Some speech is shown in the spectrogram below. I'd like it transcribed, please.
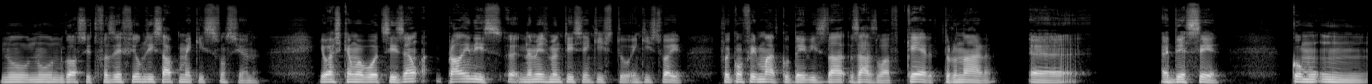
no, no negócio de fazer filmes e sabe como é que isso funciona. Eu acho que é uma boa decisão. Para além disso, na mesma notícia em que isto, em que isto veio, foi confirmado que o David Zaslav quer tornar uh, a DC como um,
